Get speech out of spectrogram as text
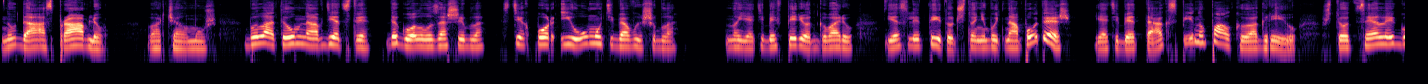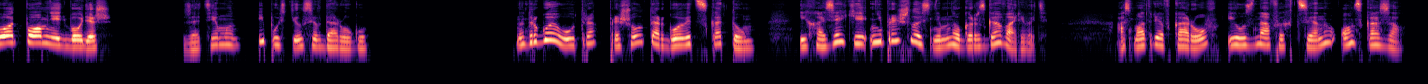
«Ну да, справлю», — ворчал муж. «Была ты умна в детстве, да голову зашибла. С тех пор и ум у тебя вышибла. Но я тебе вперед говорю, если ты тут что-нибудь напутаешь, я тебе так спину палкою огрею, что целый год помнить будешь». Затем он и пустился в дорогу. На другое утро пришел торговец с котом, и хозяйке не пришлось немного разговаривать. Осмотрев коров и узнав их цену, он сказал,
